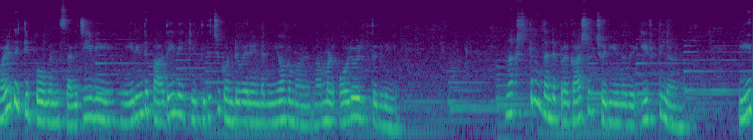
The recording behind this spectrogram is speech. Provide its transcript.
വഴിതെറ്റിപ്പോകുന്ന സഹജീവിയെ നേരിന്റെ പാതയിലേക്ക് തിരിച്ചു കൊണ്ടുവരേണ്ട നിയോഗമാണ് നമ്മൾ ഓരോരുത്തരുടെയും. നക്ഷത്രം തന്റെ പ്രകാശം ചൊരിയുന്നത് ഇരുട്ടിലാണ്. ഏത്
